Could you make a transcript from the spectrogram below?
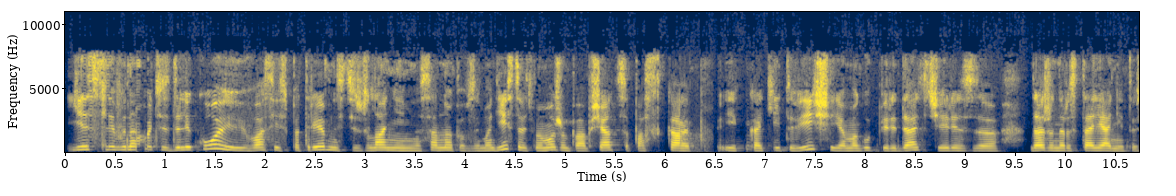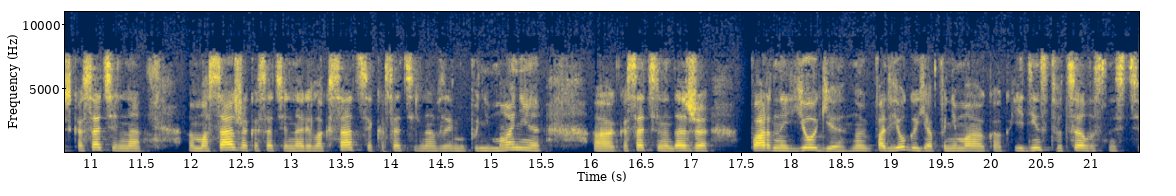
если вы находитесь далеко и у вас есть потребность и желание именно со мной повзаимодействовать, мы можем пообщаться по скайпу. И какие-то вещи я могу передать через э, даже на расстоянии. То есть касательно массажа, касательно релаксации, касательно взаимопонимания, э, касательно даже парной йоги. Ну, под йогой я понимаю как единство, целостность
